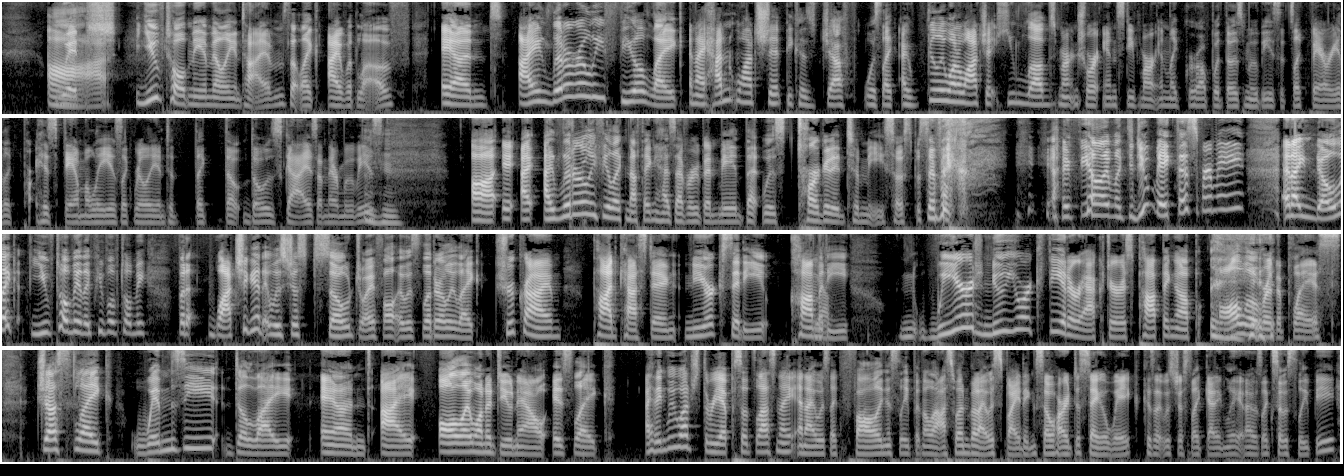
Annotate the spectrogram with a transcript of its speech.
Aww. which you've told me a million times that like I would love. And I literally feel like, and I hadn't watched it because Jeff was like, I really want to watch it. He loves Martin Short and Steve Martin, like, grew up with those movies. It's like very, like, his family is like really into like th- those guys and their movies. Mm-hmm. Uh, it, I, I literally feel like nothing has ever been made that was targeted to me so specifically. I feel I'm like, did you make this for me? And I know, like, you've told me, like, people have told me, but watching it, it was just so joyful. It was literally like true crime, podcasting, New York City, comedy, yep. n- weird New York theater actors popping up all over the place. Just like whimsy, delight, and I all I want to do now is like I think we watched 3 episodes last night and I was like falling asleep in the last one, but I was fighting so hard to stay awake because it was just like getting late and I was like so sleepy.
